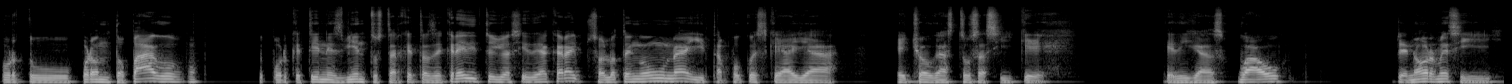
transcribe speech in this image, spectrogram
por tu pronto pago porque tienes bien tus tarjetas de crédito. Y yo así de, ah, caray, solo tengo una y tampoco es que haya hecho gastos así que, que digas, wow, enormes y,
